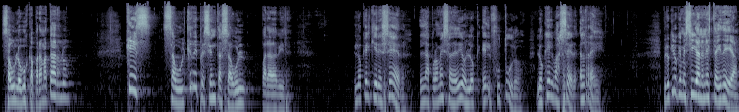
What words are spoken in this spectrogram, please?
Saúl lo busca para matarlo. ¿Qué es Saúl? ¿Qué representa Saúl para David? Lo que él quiere ser, la promesa de Dios, el futuro lo que él va a ser, el rey. Pero quiero que me sigan en esta idea,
